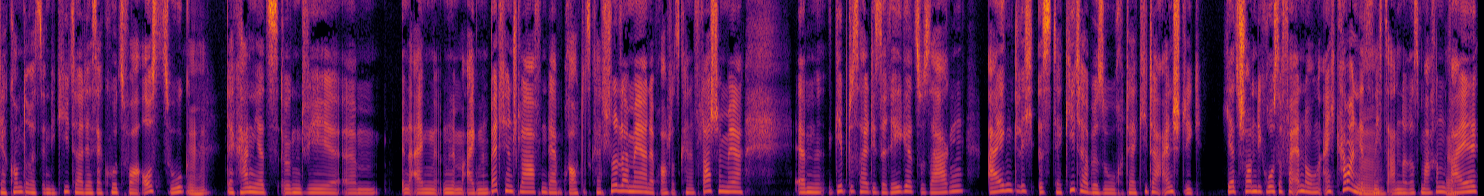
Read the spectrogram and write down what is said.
der kommt doch jetzt in die Kita, der ist ja kurz vor Auszug, mhm. der kann jetzt irgendwie ähm, in, eigen, in einem eigenen Bettchen schlafen, der braucht jetzt keinen Schnuller mehr, der braucht jetzt keine Flasche mehr. Ähm, gibt es halt diese Regel zu sagen, eigentlich ist der Kita-Besuch, der Kita-Einstieg jetzt schon die große Veränderung. Eigentlich kann man jetzt mhm. nichts anderes machen, ja. weil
